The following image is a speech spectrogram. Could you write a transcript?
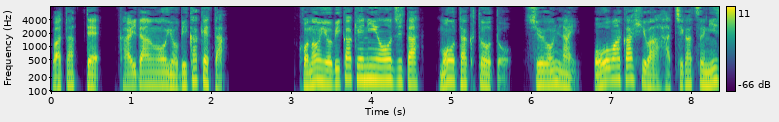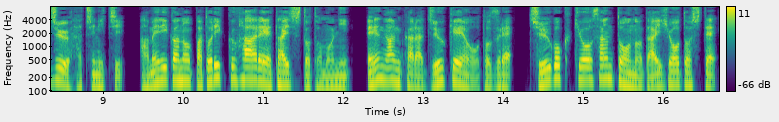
わたって、会談を呼びかけた。この呼びかけに応じた、毛沢東と、周恩来、大若妃は8月28日、アメリカのパトリック・ハーレー大使と共に、沿岸から重慶を訪れ、中国共産党の代表として、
